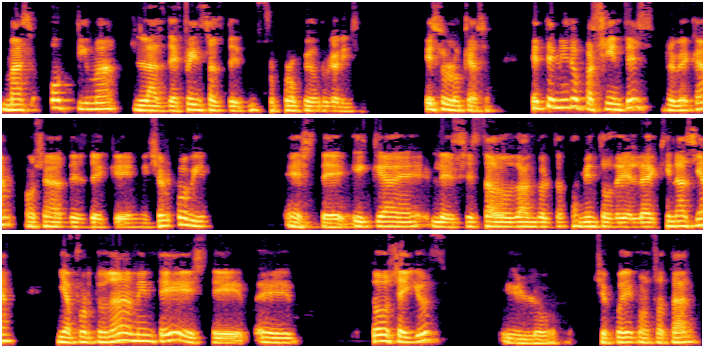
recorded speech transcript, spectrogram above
más óptima las defensas de nuestro propio organismo. Eso es lo que hace. He tenido pacientes, Rebeca, o sea, desde que inició el COVID, este, y que les he estado dando el tratamiento de la equinacia y afortunadamente este, eh, todos ellos, y lo se puede constatar,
